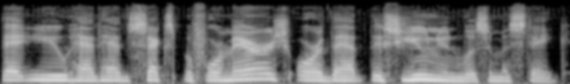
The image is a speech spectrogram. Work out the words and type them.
that you had had sex before marriage, or that this union was a mistake?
